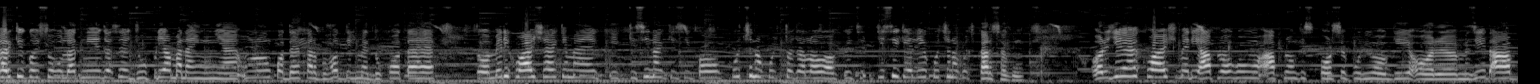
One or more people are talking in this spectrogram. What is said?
घर की कोई सहूलत नहीं है, जैसे झूपड़ियाँ बनाई हुई हैं, उन लोगों को देखकर बहुत दिल में दुख होता है। तो मेरी ख्वाहिश है कि मैं किसी ना किसी को कुछ ना कुछ तो चलो किसी के लिए कुछ ना कुछ कर सकूँ। और ये ख्वाहिश मेरी आप लोगों आप लोगों की सपोर्ट से पूरी होगी। और मज़ीद आप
